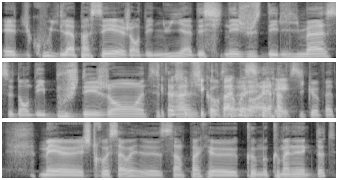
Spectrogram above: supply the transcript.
Et du coup, il a passé genre des nuits à dessiner juste des limaces dans des bouches des gens, etc. C'est quoi, c'est Je psychopathe, pense- ouais, ouais, arrêtez. un psychopathe. Mais euh, je trouvais ça ouais, euh, sympa que- comme, comme anecdote.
